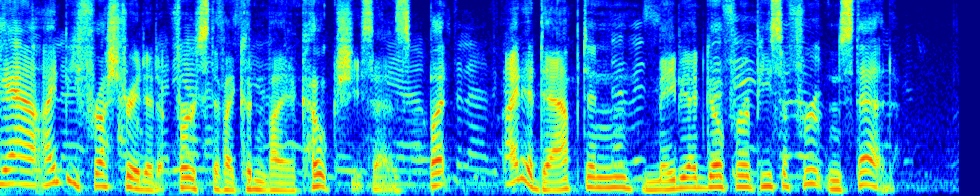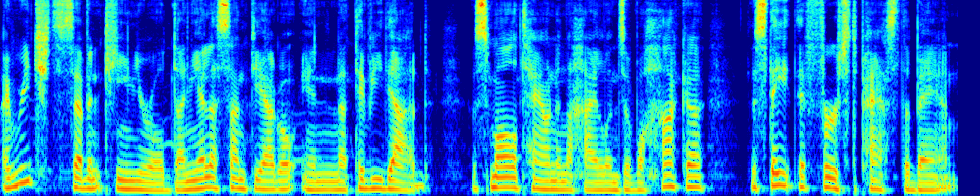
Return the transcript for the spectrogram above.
Yeah, I'd be frustrated at first if I couldn't buy a Coke, she says, but I'd adapt and maybe I'd go for a piece of fruit instead. I reached 17 year old Daniela Santiago in Natividad, a small town in the highlands of Oaxaca the state that first passed the ban.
